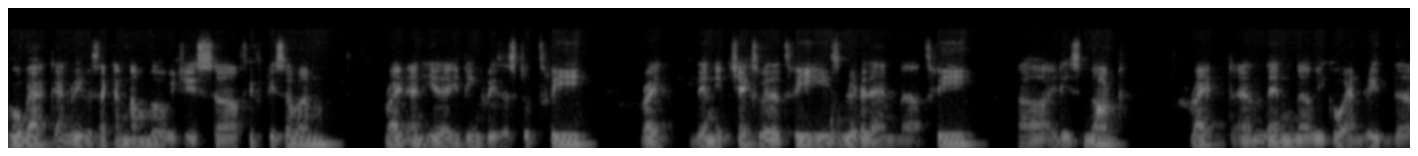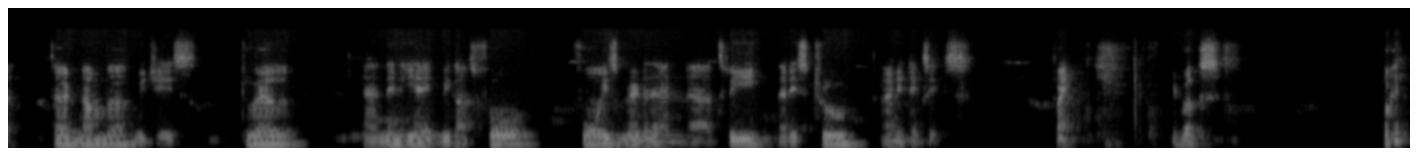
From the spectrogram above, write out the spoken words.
Go back and read the second number, which is uh, 57, right? And here it increases to three, right? Then it checks whether three is greater than uh, three. Uh, it is not, right? And then uh, we go and read the third number, which is 12 and then here it becomes 4 4 is greater than uh, 3 that is true and it exits fine. It works. Okay.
